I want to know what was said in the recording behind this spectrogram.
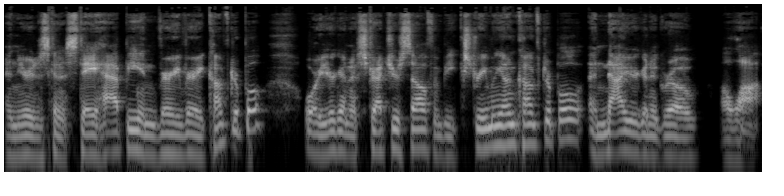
And you're just going to stay happy and very, very comfortable, or you're going to stretch yourself and be extremely uncomfortable. And now you're going to grow a lot.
